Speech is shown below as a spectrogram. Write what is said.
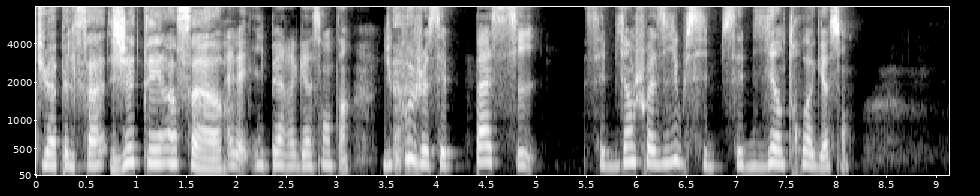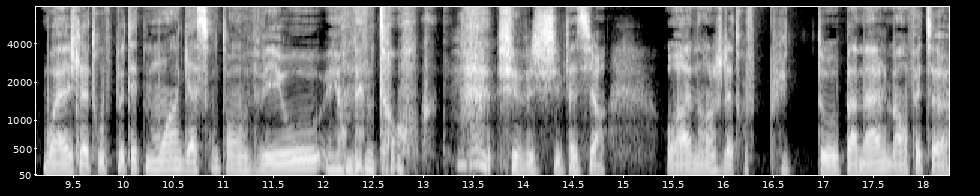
Tu appelles ça jeter un sort Elle est hyper agaçante. hein. Du coup, je sais pas si c'est bien choisi ou c'est bien trop agaçant? Ouais, je la trouve peut-être moins agaçante en VO et en même temps, je, je suis pas sûr. Ouais, non, je la trouve plutôt pas mal. Mais en fait, euh,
